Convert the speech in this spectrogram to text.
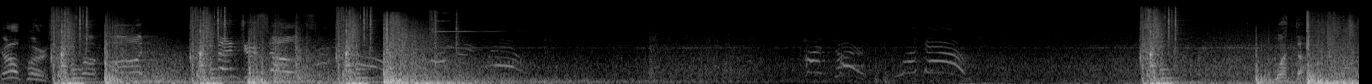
Gulpers! Oh God! Defend yourselves! Hunters! Look out! What the?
